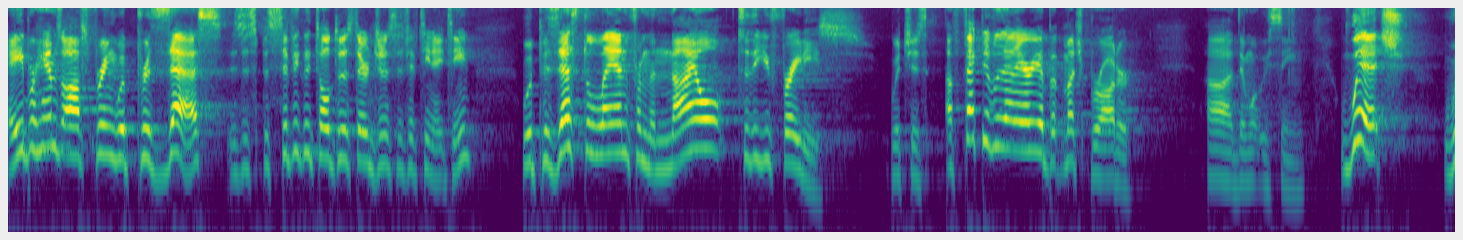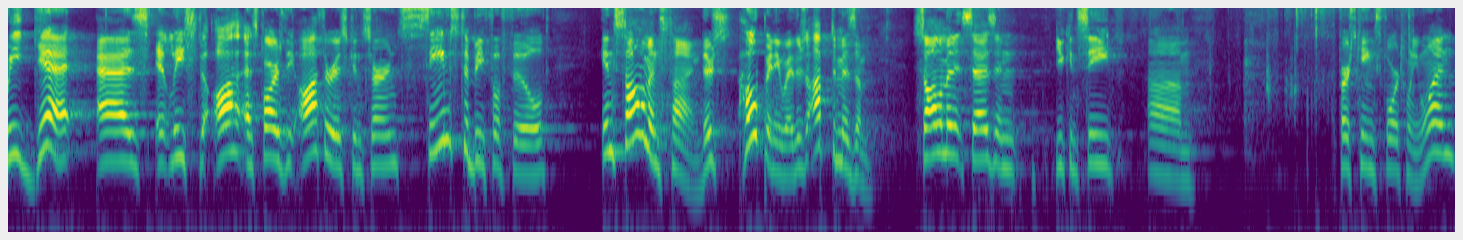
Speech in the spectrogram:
Abraham's offspring would possess, this is specifically told to us there in Genesis 15 18, would possess the land from the Nile to the Euphrates, which is effectively that area, but much broader uh, than what we've seen, which we get as, at least the, as far as the author is concerned, seems to be fulfilled in Solomon's time. There's hope anyway, there's optimism. Solomon, it says, and you can see um, 1 Kings 4:21.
